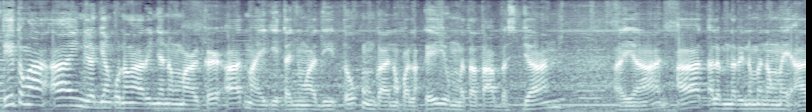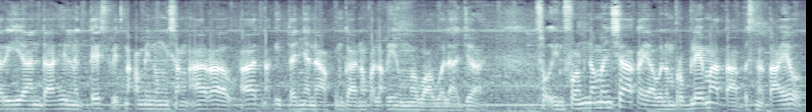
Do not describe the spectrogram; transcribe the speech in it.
Dito nga ay nilagyan ko na nga rin yan ng marker at makikita nyo nga dito kung gaano kalaki yung matatabas dyan. Ayan. At alam na rin naman ng may-ari yan dahil nag-test fit na kami nung isang araw at nakita niya na kung gaano kalaki yung mawawala dyan. So informed naman siya kaya walang problema, tabas na tayo.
